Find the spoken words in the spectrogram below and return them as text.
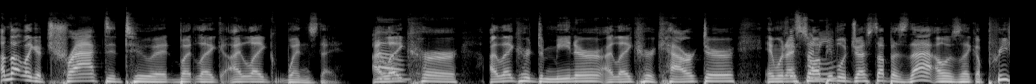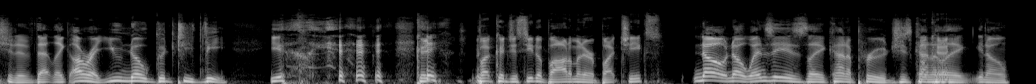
I'm not like attracted to it, but like I like Wednesday. I Oh. like her. I like her demeanor. I like her character. And when I saw funny. people dressed up as that, I was like appreciative that like, all right, you know, good TV. You, could, but could you see the bottom of her butt cheeks? no, no. Wednesday is like kind of prude. She's kind of Okay. like you know,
